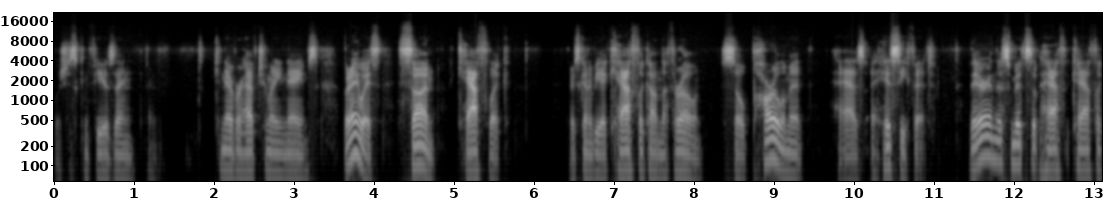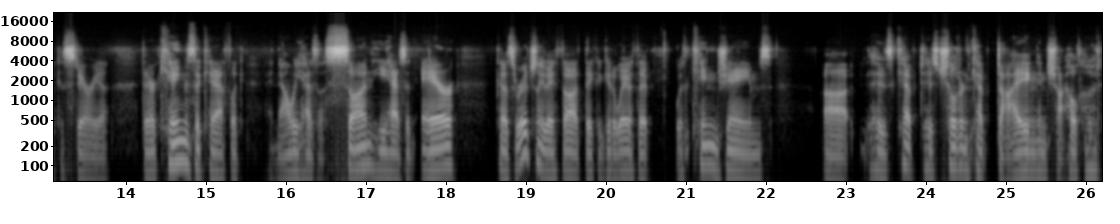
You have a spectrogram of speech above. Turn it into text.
which is confusing. Can never have too many names. But, anyways, son, Catholic. There's going to be a Catholic on the throne. So, Parliament has a hissy fit. They're in this midst of Catholic hysteria. Their king's a Catholic, and now he has a son, he has an heir. Because originally they thought they could get away with it with King James. Uh, his kept his children kept dying in childhood,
